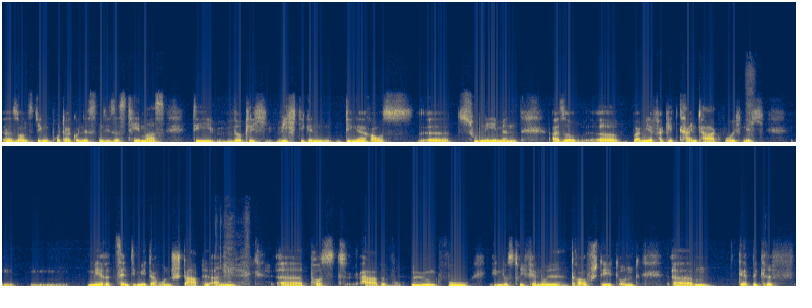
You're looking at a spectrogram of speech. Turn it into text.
äh, sonstigen Protagonisten dieses Themas die wirklich wichtigen Dinge rauszunehmen. Äh, also äh, bei mir vergeht kein Tag, wo ich nicht mehrere Zentimeter hohen Stapel an äh, Post habe, wo irgendwo Industrie 4.0 draufsteht. Und ähm, der Begriff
